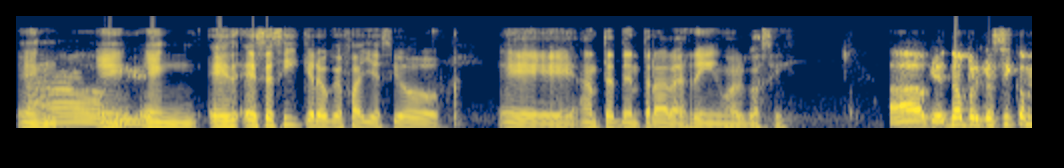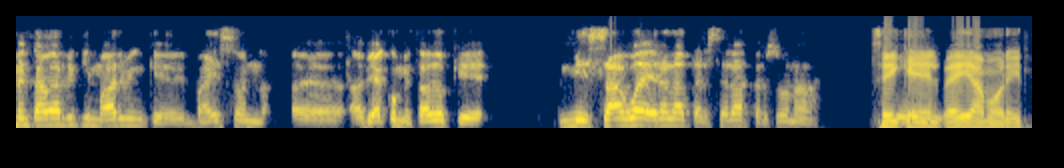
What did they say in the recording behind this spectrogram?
En, ah, en, e, ese sí creo que falleció eh, antes de entrar al ring o algo así. Ah, ok. No, porque sí comentaba Ricky Marvin que Bison eh, había comentado que Misawa era la tercera persona. Sí, que, él veía morir.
